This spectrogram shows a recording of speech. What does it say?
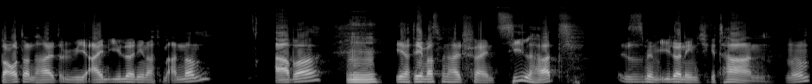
baut dann halt irgendwie ein E-Learning nach dem anderen. Aber Mhm. je nachdem, was man halt für ein Ziel hat, ist es mit dem E-Learning nicht getan, ne?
